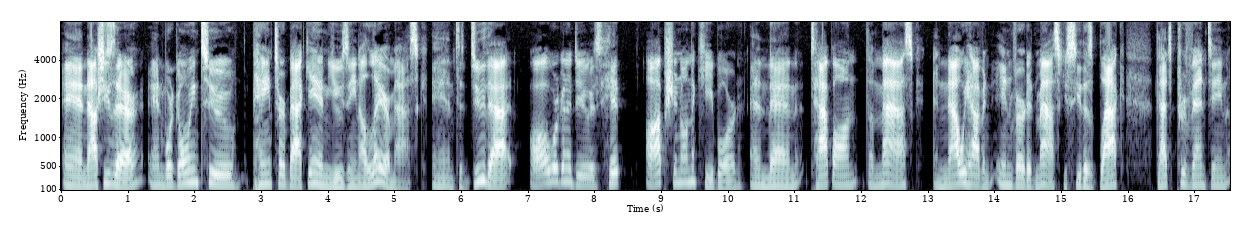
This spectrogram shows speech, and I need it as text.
And now she's there. And we're going to paint her back in using a layer mask. And to do that, all we're going to do is hit option on the keyboard and then tap on the mask. And now we have an inverted mask. You see this black that's preventing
